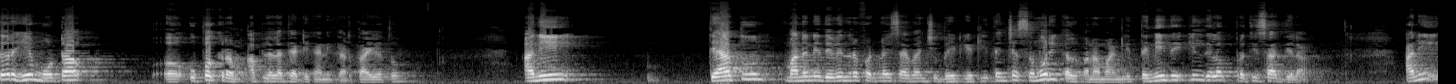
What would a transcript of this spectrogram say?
तर हे मोठा उपक्रम आपल्याला त्या ठिकाणी करता येतो. आणि त्यातून माननीय देवेंद्र फडणवीस साहेबांची भेट घेतली त्यांच्यासमोर ही कल्पना मांडली त्यांनी देखील त्याला प्रतिसाद दिला. आणि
